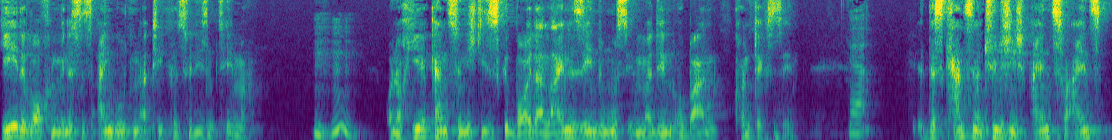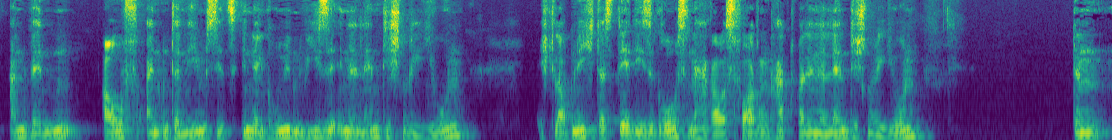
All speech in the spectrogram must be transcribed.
jede Woche mindestens einen guten Artikel zu diesem Thema. Mhm. Und auch hier kannst du nicht dieses Gebäude alleine sehen, du musst immer den urbanen Kontext sehen. Ja. Das kannst du natürlich nicht eins zu eins anwenden auf einen Unternehmenssitz in der grünen Wiese in der ländlichen Region. Ich glaube nicht, dass der diese großen Herausforderungen hat, weil in der ländlichen Region dann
